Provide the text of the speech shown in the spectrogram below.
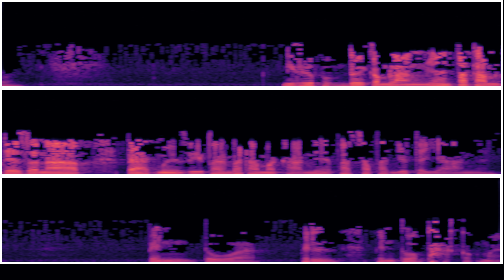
ต้น นี่คือด้วยกำลังนั้นพระธรรมเทศนาแปดหมื่นสี่พันพระธรรมขันธ์เนี่ยพระสัพพัญญุตยานนะเป็นตัวเป็นเป็นตัวผักออกมา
